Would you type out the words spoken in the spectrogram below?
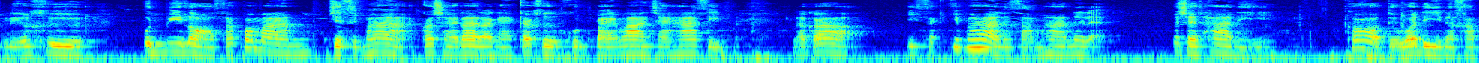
หรือก็คือ คุณมีหลอดสักประมาณ 75 ก็ใช้ได้แล้วไง ก็คือคุณแปลงร่างใช้ 50 แล้วก็อีกสัก 25 หรือ 35นี่แหละ ก็ใช้ท่านี้ ก็ถือว่าดีนะครับ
